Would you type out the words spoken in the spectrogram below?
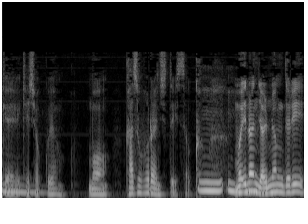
꽤 음. 계셨고요. 뭐 가수 호란 씨도 있었고 음, 음. 뭐 이런 열명들이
